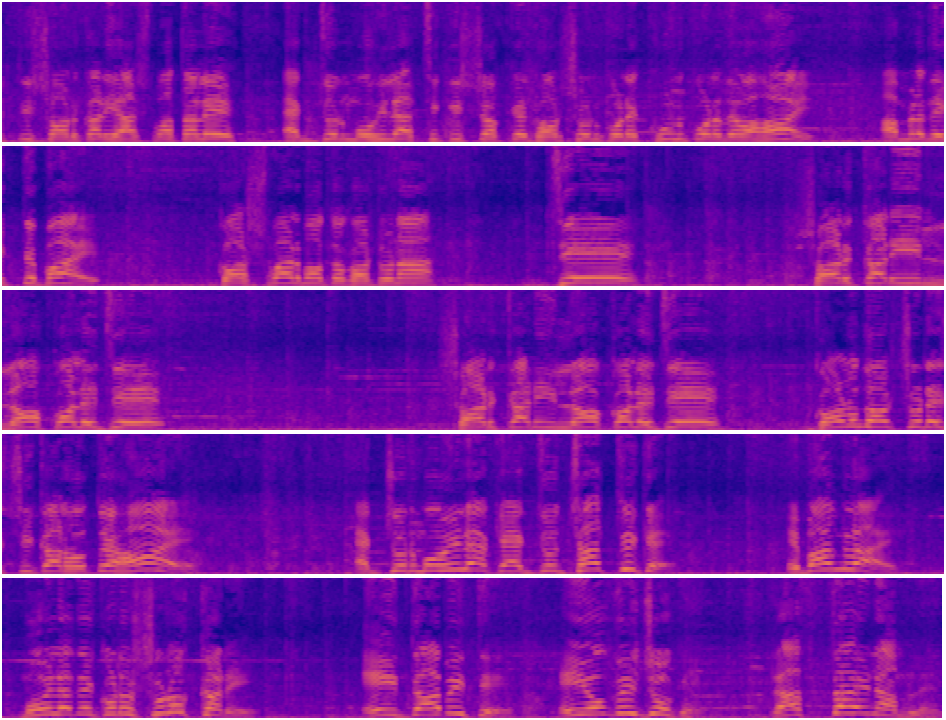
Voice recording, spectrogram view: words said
একটি সরকারি হাসপাতালে একজন মহিলা চিকিৎসককে ধর্ষণ করে খুন করে দেওয়া হয়। আমরা দেখতে পাই কসবার মতো ঘটনা, যে সরকারি ল কলেজে, সরকারি ল কলেজে গণধর্ষণের শিকার হতে হয়। একজন মহিলাকে, একজন ছাত্রীকে। এ বাংলায় মহিলাদের কোনো সুরক্ষা নেই। এই দাবিতে, এই অভিযোগে রাস্তায় নামলেন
